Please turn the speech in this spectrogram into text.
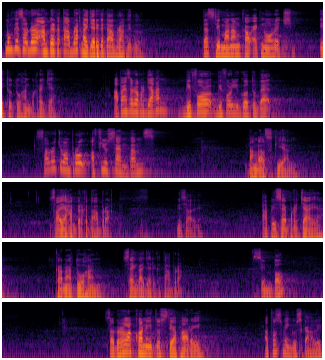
Mungkin saudara hampir ketabrak nggak jadi ketabrak gitu. That's di mana engkau acknowledge itu Tuhan bekerja. Apa yang saudara kerjakan before before you go to bed? Saudara cuma perlu a few sentence tanggal sekian. Saya hampir ketabrak misalnya. Tapi saya percaya karena Tuhan saya nggak jadi ketabrak. Simple. Saudara lakukan itu setiap hari atau seminggu sekali.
